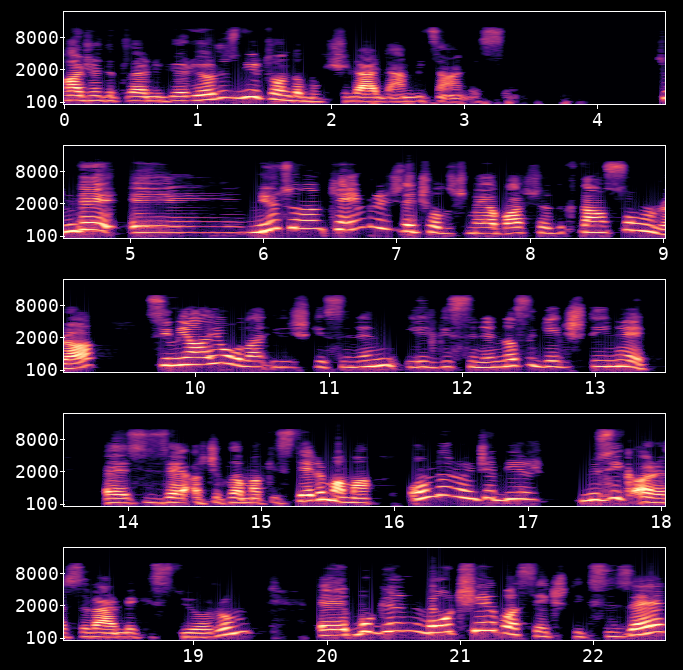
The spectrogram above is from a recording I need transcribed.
harcadıklarını görüyoruz. Newton da bu kişilerden bir tanesi. Şimdi e, Newton'un Cambridge'de çalışmaya başladıktan sonra simyaya olan ilişkisinin, ilgisinin nasıl geliştiğini e, size açıklamak isterim ama ondan önce bir müzik arası vermek istiyorum. E, bugün Mochieba seçtik size.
